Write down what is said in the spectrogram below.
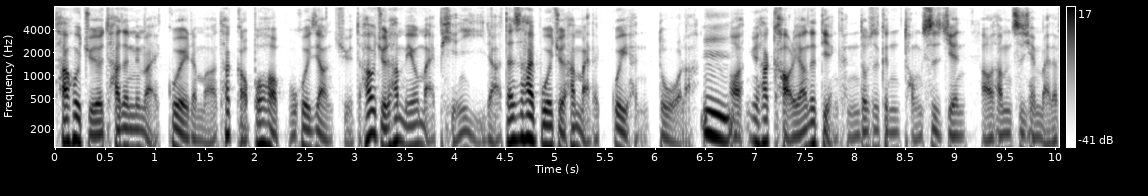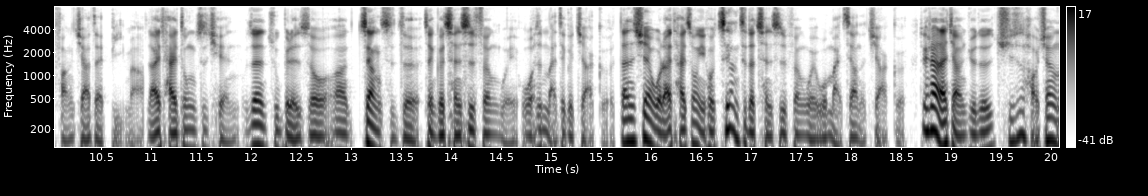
他会觉得他在那边买贵了吗？他搞不好不会这样觉得，他会觉得他没有买便宜啦，但是他不会觉得他买的贵很多啦。嗯，哦，因为他考量的点可能都是跟同事间，然后他们之前买的房价在比嘛。来台中之前，我在竹北的时候啊，这样子的整个城市氛围，我是买这个价格。但是现在我来台中以后，这样子的城市氛围，我买这样的价格，对他来讲，觉得其实好像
